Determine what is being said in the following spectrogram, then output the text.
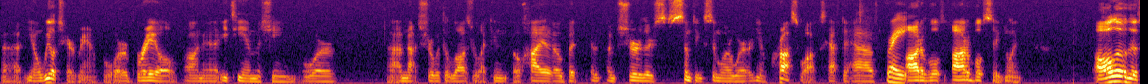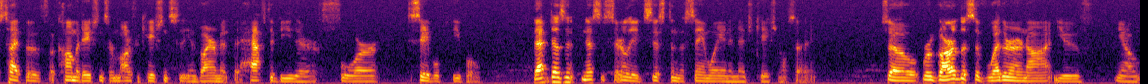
uh, you know, wheelchair ramp or braille on an ATM machine or I'm not sure what the laws are like in Ohio, but I'm sure there's something similar where you know crosswalks have to have right. audible audible signaling. All of those type of accommodations or modifications to the environment that have to be there for disabled people, that doesn't necessarily exist in the same way in an educational setting. So regardless of whether or not you've you know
